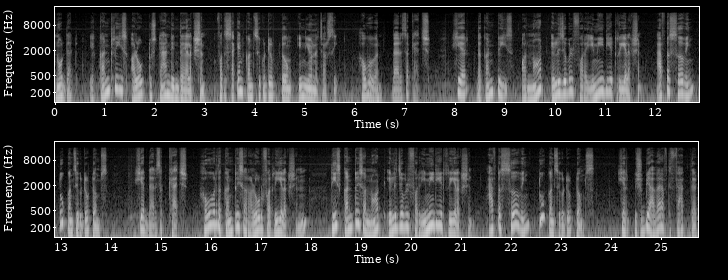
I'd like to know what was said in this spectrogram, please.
note that a country is allowed to stand in the election for the second consecutive term in UNHRC. However, there is a catch. Here, the countries are not eligible for an immediate re election after serving two consecutive terms. Here there is a catch. However, the countries are allowed for re-election. These countries are not eligible for immediate re-election after serving two consecutive terms. Here we should be aware of the fact that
